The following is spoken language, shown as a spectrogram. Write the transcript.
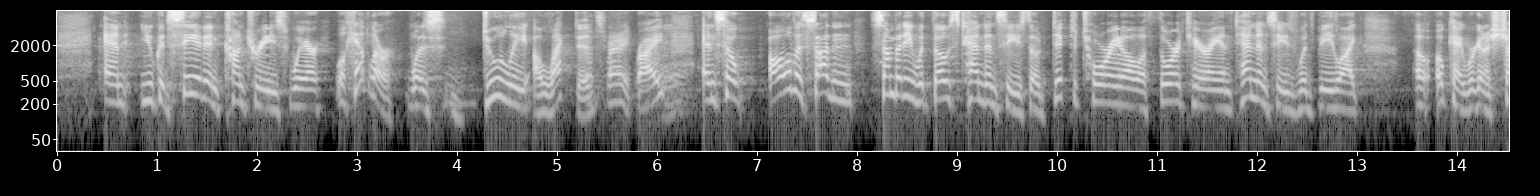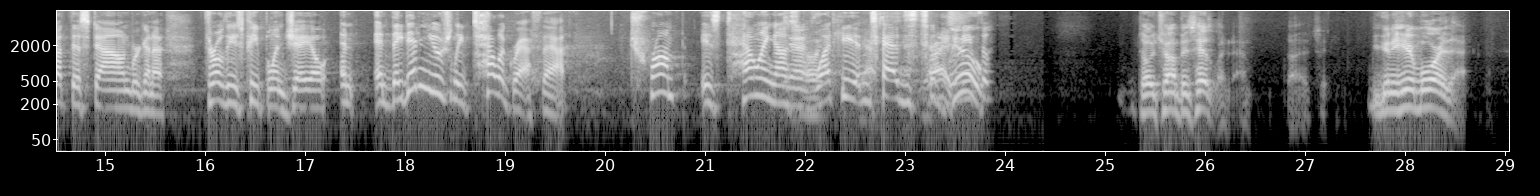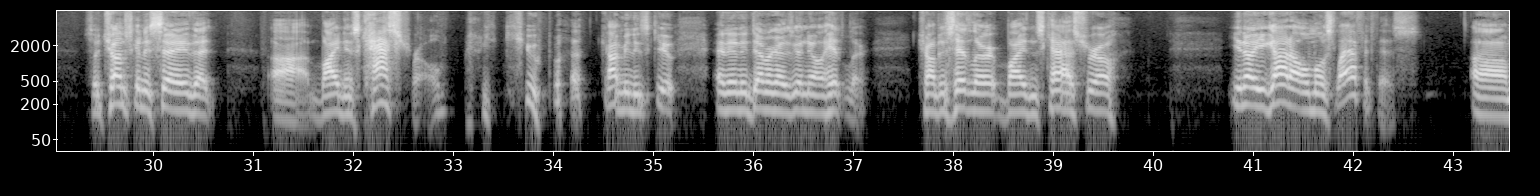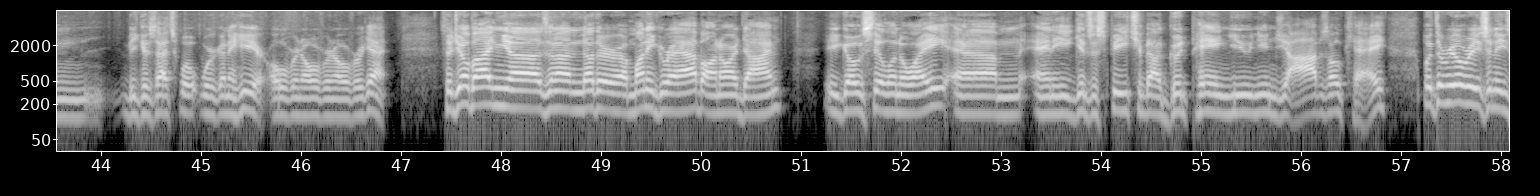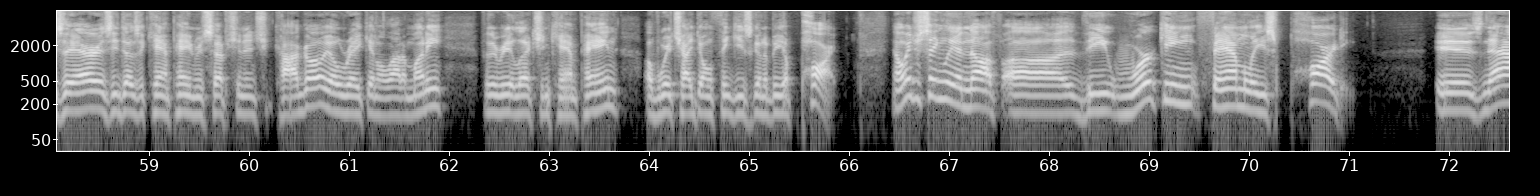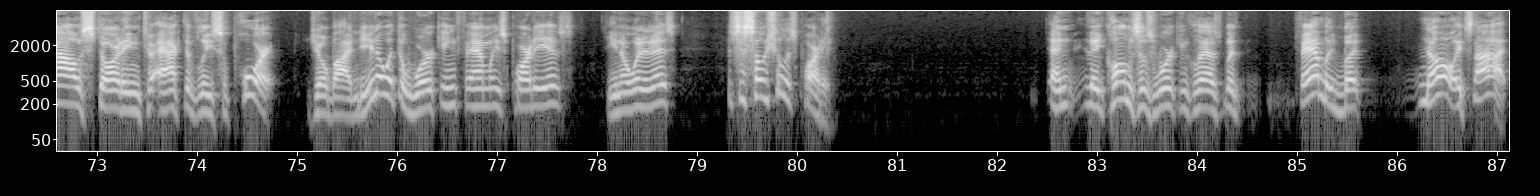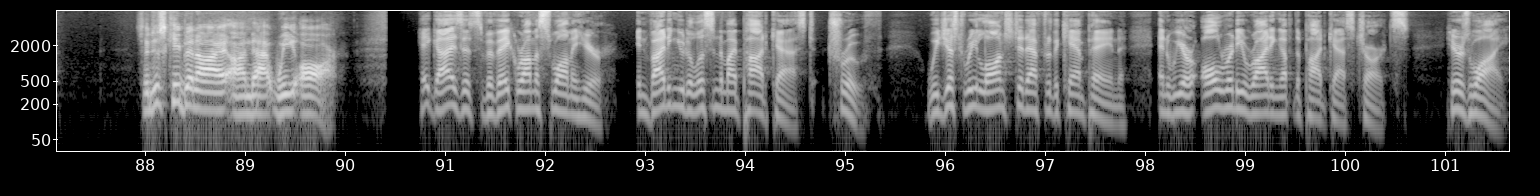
And you could see it in countries where, well, Hitler was duly elected. That's right. Right? And so all of a sudden, somebody with those tendencies, those dictatorial, authoritarian tendencies, would be like, oh, okay, we're going to shut this down. We're going to throw these people in jail. And, and they didn't usually telegraph that. Trump is telling us yes. what he intends to right. do. So Trump is Hitler now. You're going to hear more of that. So Trump's going to say that uh, Biden is Castro, Cuba, communist Cuba, and then the Democrats are going to know Hitler. Trump is Hitler, Biden's Castro. You know, you got to almost laugh at this um, because that's what we're going to hear over and over and over again. So Joe Biden uh, is on another uh, money grab on our dime. He goes to Illinois um, and he gives a speech about good paying union jobs. Okay. But the real reason he's there is he does a campaign reception in Chicago. He'll rake in a lot of money for the reelection campaign, of which I don't think he's going to be a part. Now, interestingly enough, uh, the Working Families Party is now starting to actively support Joe Biden. Do you know what the Working Families Party is? Do you know what it is? It's a socialist party. And they call themselves working class, but family, but no, it's not. So just keep an eye on that. We are. Hey guys, it's Vivek Ramaswamy here, inviting you to listen to my podcast, Truth. We just relaunched it after the campaign, and we are already riding up the podcast charts. Here's why.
